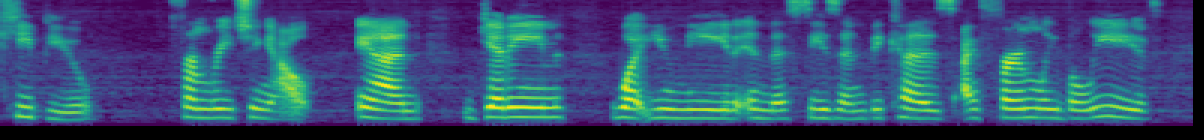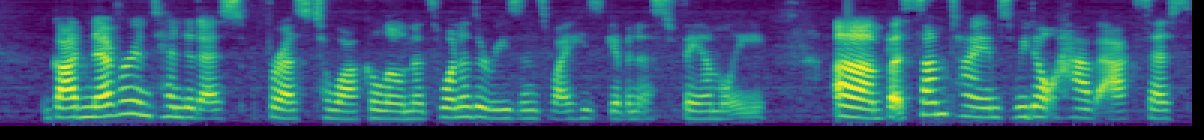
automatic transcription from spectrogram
keep you from reaching out and getting what you need in this season because I firmly believe God never intended us for us to walk alone. That's one of the reasons why He's given us family. Um, but sometimes we don't have access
